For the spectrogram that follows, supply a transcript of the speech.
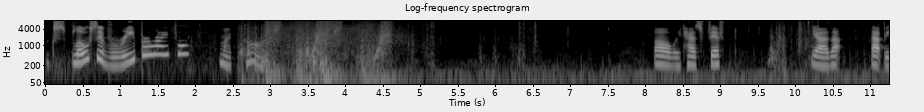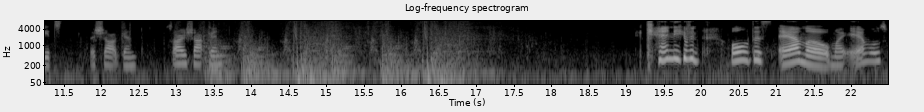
Explosive Repeater Oh my god. Oh, it has fifth. Yeah, that that beats the shotgun. Sorry, shotgun. I can't even hold this ammo. My ammo's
